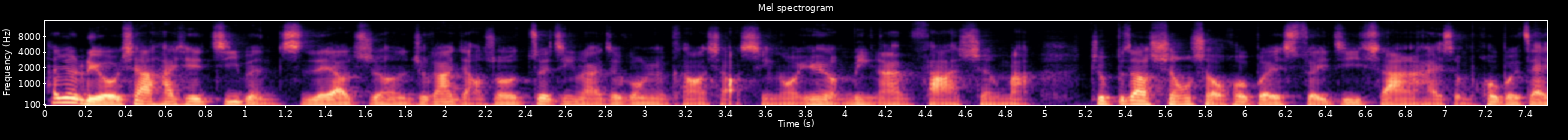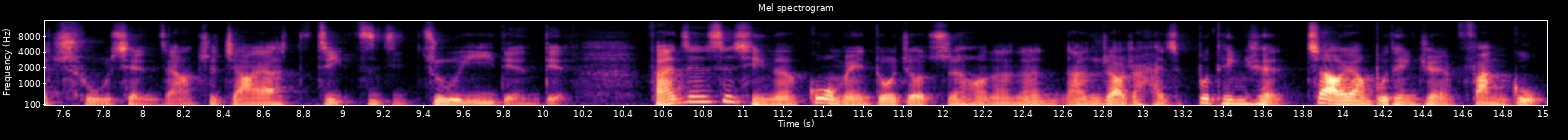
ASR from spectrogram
他就留下他一些基本资料之后呢，就跟他讲说，最最近来这公园可要。小心哦，因为有命案发生嘛，就不知道凶手会不会随机杀人还是什么，会不会再出现？这样就叫要自己自己注意一点点。反正这件事情呢，过没多久之后呢，男男主角就还是不听劝，照样不听劝，反骨。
